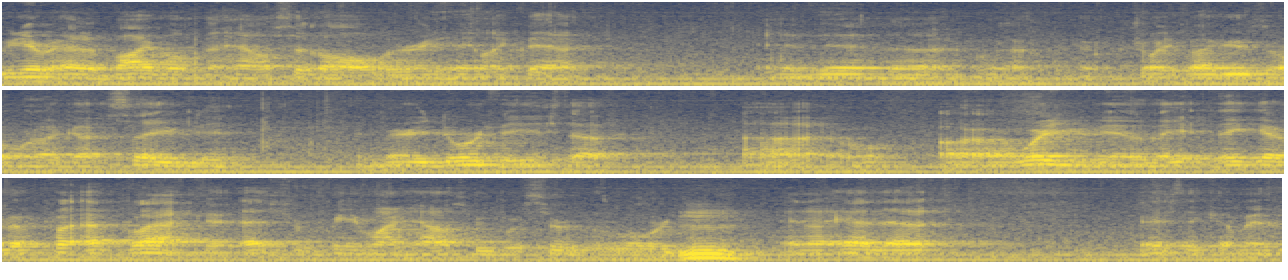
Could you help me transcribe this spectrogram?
we never had a Bible in the house at all or anything like that. And then uh, 25 saved and, and married Dorothy and stuff, uh, wedding, you know, they, they gave a, pla- a plaque that that's for me and my house, we will serve the Lord. Mm. And I had that as they come into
